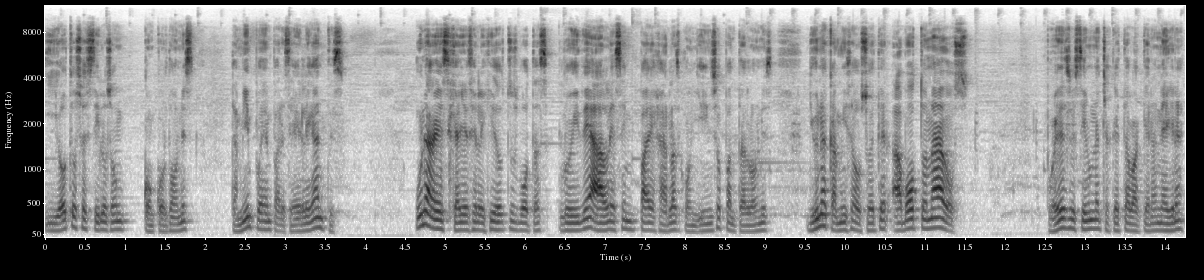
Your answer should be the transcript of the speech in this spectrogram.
y otros estilos son con cordones también pueden parecer elegantes. Una vez que hayas elegido tus botas, lo ideal es emparejarlas con jeans o pantalones y una camisa o suéter abotonados. Puedes vestir una chaqueta vaquera negra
